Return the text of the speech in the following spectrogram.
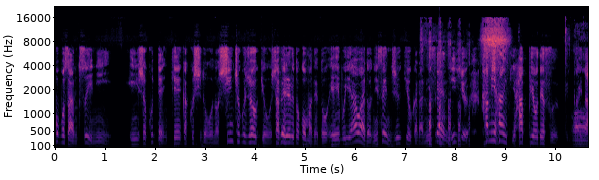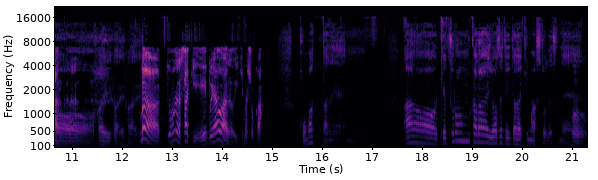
ポポさん、ついに、飲食店計画指導の進捗状況を喋れるとこまでと AV アワード2019から2020 上半期発表ですって書いてあるから。はいはいはい。まあ、さっき AV アワード行きましょうか。困ったね。うんあの、結論から言わせていただきますとですね、うん。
